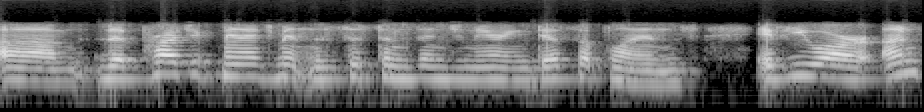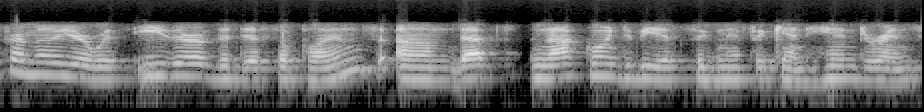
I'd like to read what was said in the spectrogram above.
um, the project management and the systems engineering disciplines. If you are unfamiliar with either of the disciplines, um, that's not going to be a significant hindrance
